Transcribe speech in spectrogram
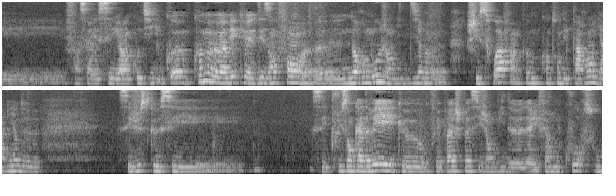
Et enfin, ça, c'est un quotidien. Comme, comme euh, avec des enfants euh, normaux, j'ai envie de dire, euh, chez soi, enfin, comme quand on est parent, il n'y a rien de. C'est juste que c'est c'est plus encadré et que on fait pas je sais pas si j'ai envie d'aller faire une course ou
